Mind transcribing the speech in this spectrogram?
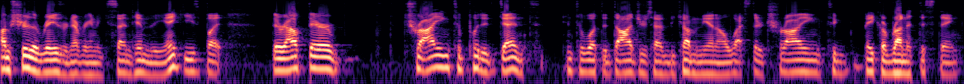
I'm sure the Rays are never going to send him to the Yankees, but they're out there trying to put a dent into what the Dodgers have become in the NL West. They're trying to make a run at this thing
